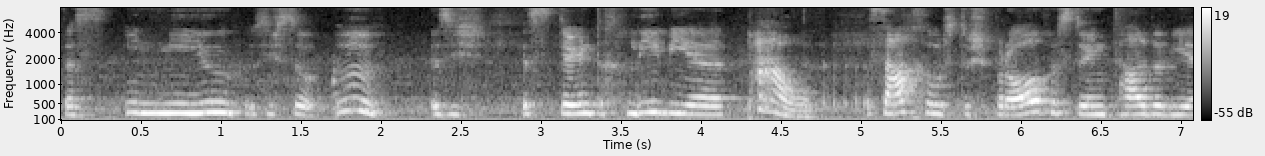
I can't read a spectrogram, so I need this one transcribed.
Das in me, es ist so, uh, es, ist, es tönt ein bisschen wie Pow! Sachen aus der Sprache, es tönt halb wie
